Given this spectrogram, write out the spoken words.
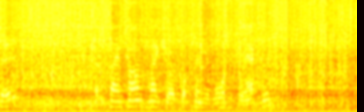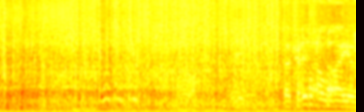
stirred at the same time to make sure it's got plenty of water to react with. So a traditional way of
